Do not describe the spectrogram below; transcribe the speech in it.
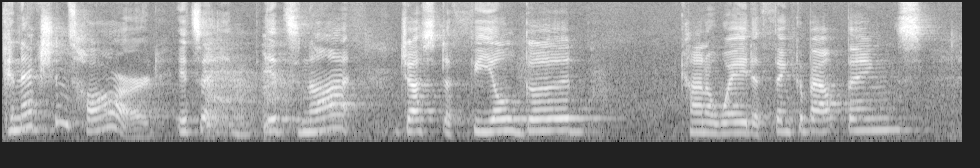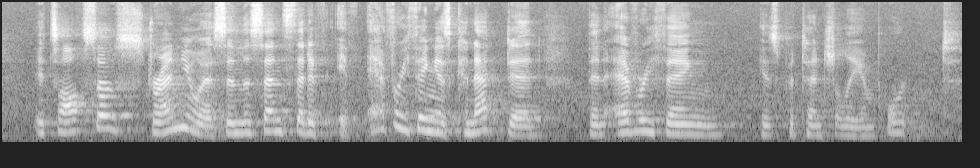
connection's hard. It's a it's not just a feel good kind of way to think about things. It's also strenuous in the sense that if, if everything is connected then everything is potentially important.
